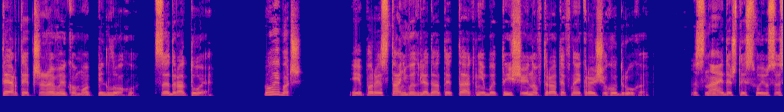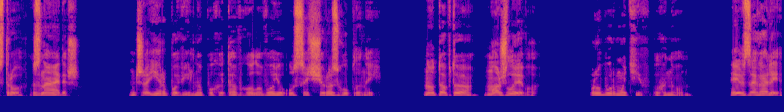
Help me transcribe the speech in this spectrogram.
терти черевиком об підлогу. Це дратує. Вибач. І перестань виглядати так, ніби ти щойно втратив найкращого друга. Знайдеш ти свою сестру, знайдеш. Джаїр повільно похитав головою усе ще розгублений. Ну, тобто, можливо, пробурмотів гном. І взагалі,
